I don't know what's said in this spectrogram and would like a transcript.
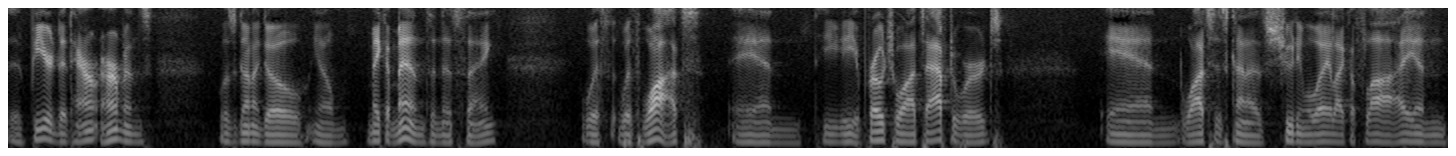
it appeared that Her- Hermanns was going to go, you know, make amends in this thing with with Watts, and he, he approached Watts afterwards, and Watts is kind of shoot him away like a fly, and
